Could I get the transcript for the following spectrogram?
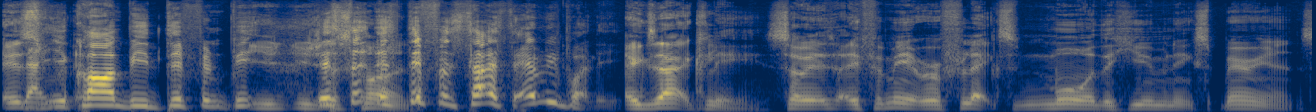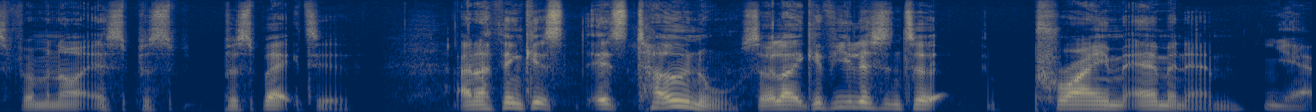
It's- that you can't be different. Pe- You- you there's, just there's different sides to everybody. Exactly. So it, for me, it reflects more the human experience from an artist's pers- perspective, and I think it's it's tonal. So like if you listen to prime Eminem, Yeah.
